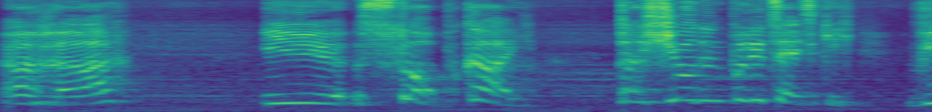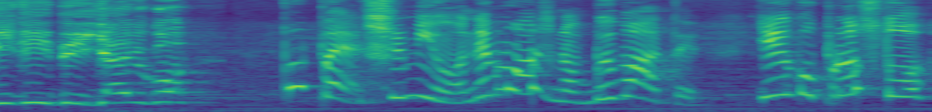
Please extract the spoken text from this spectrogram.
Ага. І стоп, Кай! Та ще один поліцейський. Відійди, я його. По-перше, Міо, не можна вбивати. Я його просто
